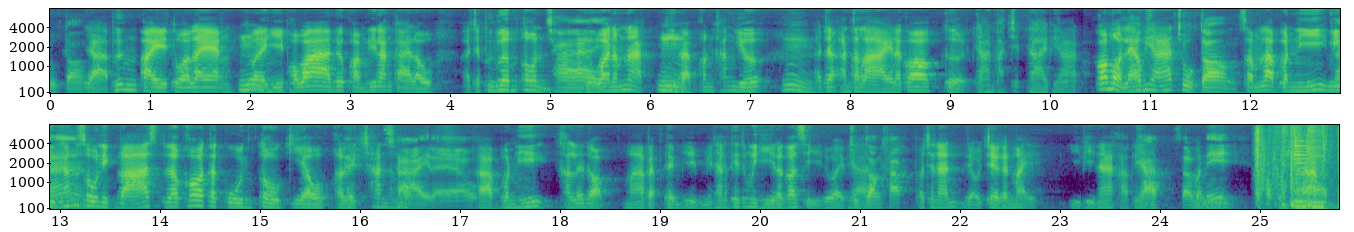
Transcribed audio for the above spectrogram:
ถูกต้อง อย่าเพึ่งไปตัวแรงอืมตัวอะไรอย่างนี้ เพราะว่าด้วยความที่ร่างกายเราอาจจะเพิ่งเริ่มต้น ใช่หรือว่าน้ำหนักที่อืมแบบค่อนข้างเยอะ อืม อาจจะอันตรายแล้วก็เกิดการบาดเจ็บได้พี่อาร์ตก็หมดแล้วพี่อาร์ตถูกต้อง สำหรับวันนี้มีอ่าทั้ง Sonic Blast แล้วก็ตระกูลโตเกียวคอลเลกชันทั้งหมด ใช่แล้ว ครับ วันนี้ Color Drop มาแบบเต็มอิ่ม มีทั้งเทคโนโลยีแล้วก็สีด้วยพี่ถูกอาร์ตต้องครับ เพราะฉะนั้นเดี๋ยวเจอกันใหม่ EP หน้าครับพี่คอารัร์บตสำหรับวันนี้ขอบคุณครับ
